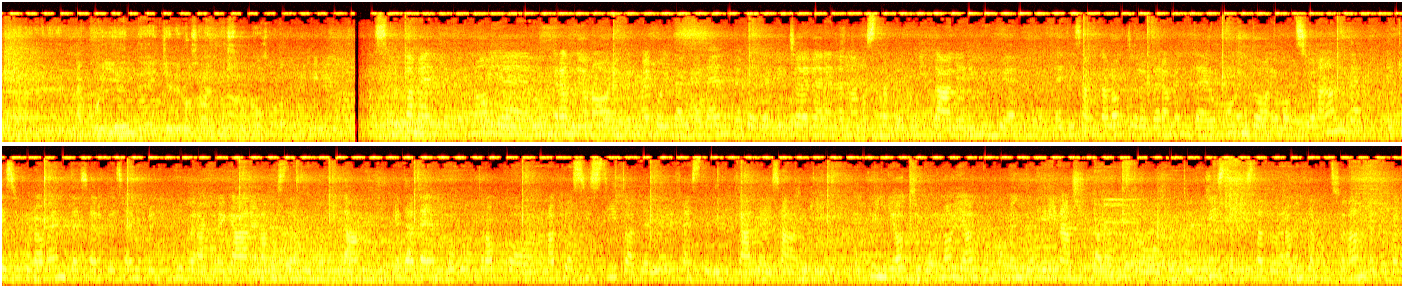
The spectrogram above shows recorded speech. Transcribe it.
eh, accogliente e generosa del nostro popolo. Assolutamente, per noi è un grande onore, per me poi da credente, poter ricevere nella nostra comunità le reliquie di San Calogero è veramente un momento emozionante e che sicuramente serve sempre di più per aggregare la nostra comunità che da tempo purtroppo non ha più assistito a delle feste dedicate ai santi. E quindi oggi per noi è anche un momento di rinascita da questo punto di vista che è stato veramente emozionante poter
